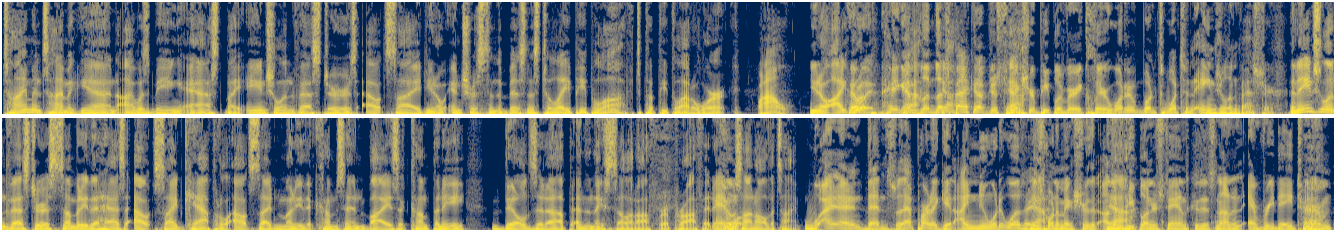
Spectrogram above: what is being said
Time and time again, I was being asked by angel investors, outside, you know, interest in the business to lay people off, to put people out of work. Wow. You know, I No, grew wait, up. hang on. Yeah, Let- Let's yeah. back it up just to Yeah. make sure people are very clear. What are, what's what's an angel investor? An angel investor is somebody that has outside capital, outside money that comes in, buys a company, builds it up, and then they sell it off for a profit. It And goes wh- on all the time. Wh- And then, so that part I get. I knew what it was. I just want to make sure that other people understand because it's not an everyday term.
